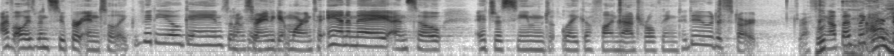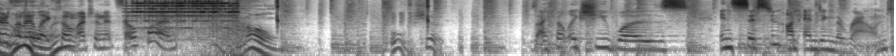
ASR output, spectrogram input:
I've always been super into like video games, and I'm starting to get more into anime, and so it just seemed like a fun, natural thing to do to start dressing up as the I don't characters that I know, like so much, and it's so fun. No. Oh shit. I felt like she was insistent on ending the round,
